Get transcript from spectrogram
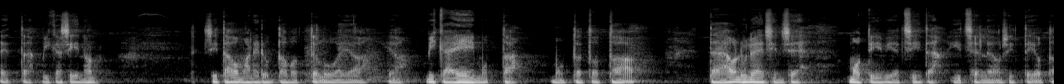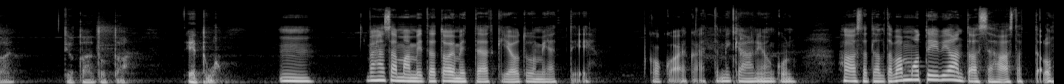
että mikä siinä on sitä oman edun tavoittelua ja, ja mikä ei, mutta mutta tota, tämä on yleisin se motiivi, että siitä itselle on sitten jotain, jotain tota etua. Mm. Vähän sama, mitä toimittajatkin joutuu miettimään koko aika, että mikä on jonkun haastateltavan motiivi antaa se haastattelu.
